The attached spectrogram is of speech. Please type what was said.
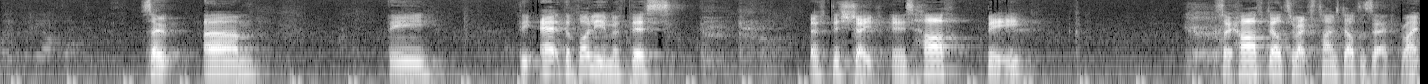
weight of the object? So um, the the air, the volume of this of this shape is half b. So half delta x times delta z, right?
